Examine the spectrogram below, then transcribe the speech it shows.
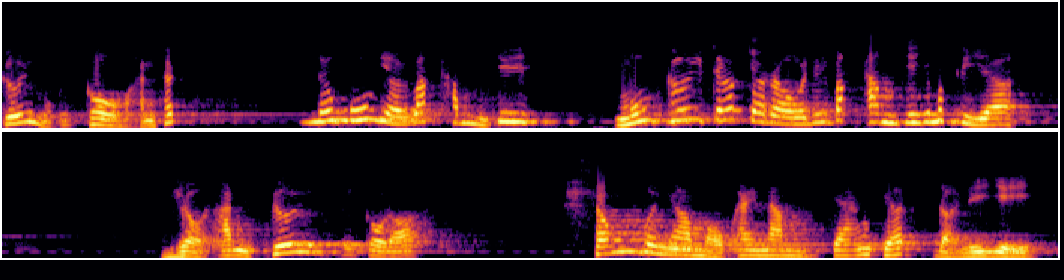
cưới một cái cô mà anh thích. Nếu muốn giờ bắt thăm chi? Muốn cưới trước cho rồi đi bắt thăm chi cho mất thì giờ? Rồi anh cưới cái cô đó sống với nhau một hai năm, chán chết đòi ly dị.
